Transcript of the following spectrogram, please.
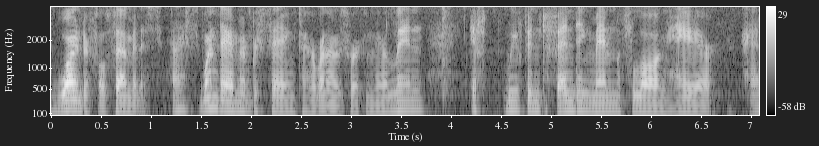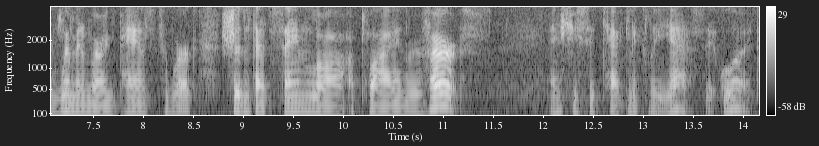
wonderful feminist. I one day I remember saying to her when I was working there, Lynn, if we've been defending men with long hair and women wearing pants to work, shouldn't that same law apply in reverse? And she said, technically, yes, it would.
